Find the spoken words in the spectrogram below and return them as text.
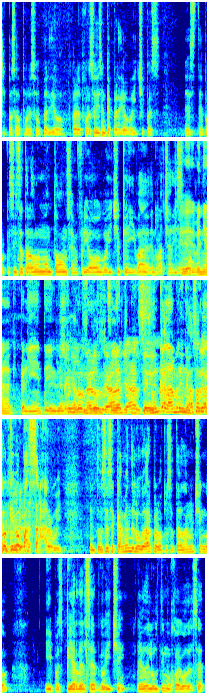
El pasado, por eso perdió, por por eso dicen que perdió Goichi, pues. Este, porque sí se tardaron un montón, se enfrió Goichi que iba enrachadísimo. Sí, venía caliente y Venía pues, Tenía los dedos ya, le, ya, dio un calambre en ya el sabía pulgar. lo que iba a pasar, güey. Entonces se cambian de lugar, pero pues se tardan un chingo. Y pues pierde el set Goichi, pierde el último juego del set.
